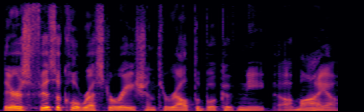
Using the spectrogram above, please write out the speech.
There's physical restoration throughout the book of Nehemiah.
